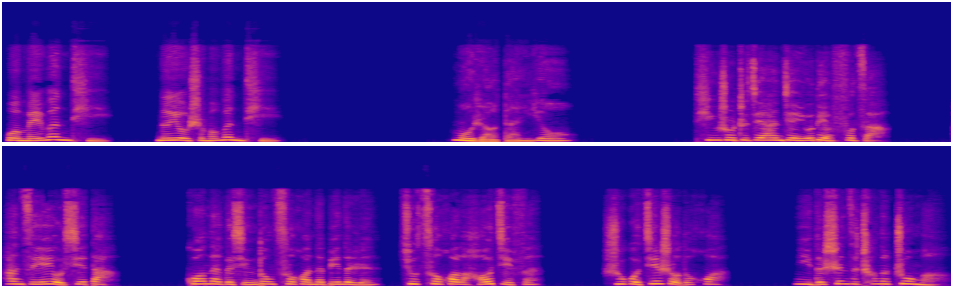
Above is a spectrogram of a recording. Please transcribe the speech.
我没问题，能有什么问题？穆饶担忧，听说这件案件有点复杂，案子也有些大，光那个行动策划那边的人就策划了好几份。如果接手的话，你的身子撑得住吗？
